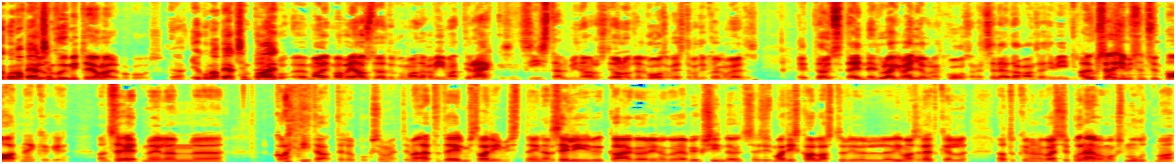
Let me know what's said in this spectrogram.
kui ma kui, peaksin kui mitte ei ole juba koos. ja, ja kui ma peaksin praegu ma, ma võin ausalt öelda, kui ma temaga viimati rääkisin, siis tal minu arust ei olnud veel koos, aga sellest on ka tükk aega möödas. et ta ütles, et ta enne ei tulegi välja, kui nad koos on, et selle taga on see asi viibinud. aga üks asi, mis on sümpaatne ikkagi, on see, et meil on äh, kandidaate lõpuks ometi, mäletad eelmist valimist, Neinar Seli pikka aega oli nagu jääb üksinda üldse, siis Madis Kallas tuli veel viimasel hetkel natukene nagu asja põnevamaks muutma,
